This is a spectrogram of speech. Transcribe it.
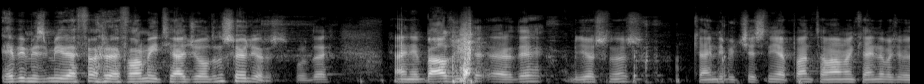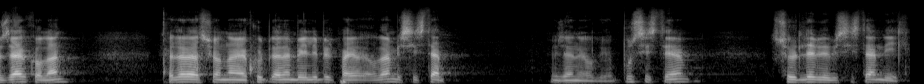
hepimizin bir refor- reforma ihtiyacı olduğunu söylüyoruz. Burada yani bazı ülkelerde biliyorsunuz kendi bütçesini yapan tamamen kendi başına özel olan federasyonlar ve kulüplerden belli bir pay olan bir sistem üzerine oluyor. Bu sistem sürdürülebilir bir sistem değil.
